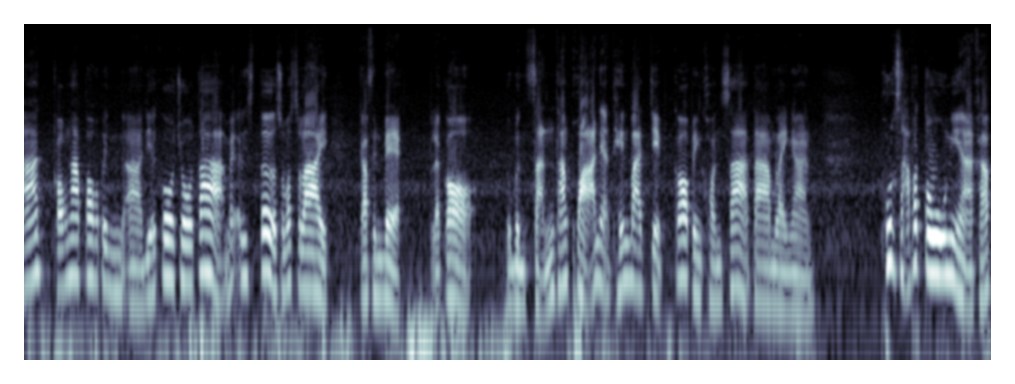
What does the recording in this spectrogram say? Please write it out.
อาร์ตกองหน้าเป้าก็เป็นอ่าเดียโกโจตาแม็กอลิสเตอร์สวัสไลกาเฟนแบกแล้วก็โรเบินสันทางขวาเนี่ยเทนบาเจ็บก็เป็นคอนซ่าตามรายงาน ผู้รักษาประตูเนี่ยครับ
